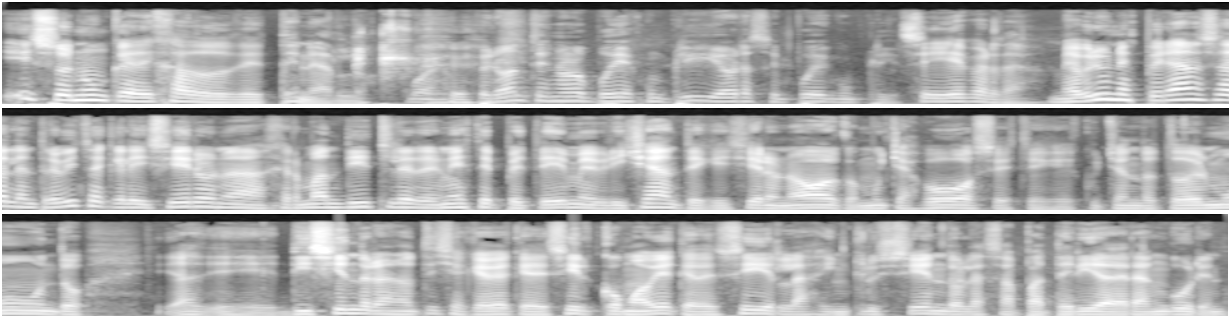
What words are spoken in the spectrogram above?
Eso nunca he dejado de tenerlo. Bueno, pero antes no lo podías cumplir y ahora se puede cumplir. Sí, es verdad. Me abrió una esperanza la entrevista que le hicieron a Germán Dittler en este PTM brillante que hicieron hoy, con muchas voces, este, escuchando a todo el mundo, eh, diciendo las noticias que había que decir, cómo había que decirlas, incluyendo la zapatería de Aranguren.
